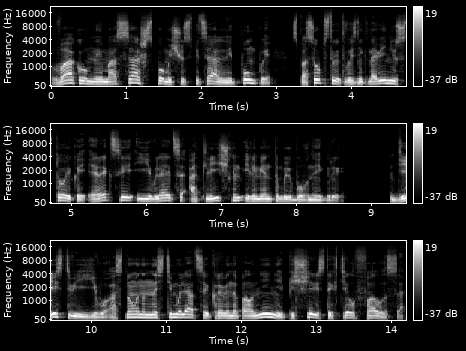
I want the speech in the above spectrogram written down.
Вакуумный массаж с помощью специальной помпы способствует возникновению стойкой эрекции и является отличным элементом любовной игры. Действие его основано на стимуляции кровенаполнения пещеристых тел фаллоса,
